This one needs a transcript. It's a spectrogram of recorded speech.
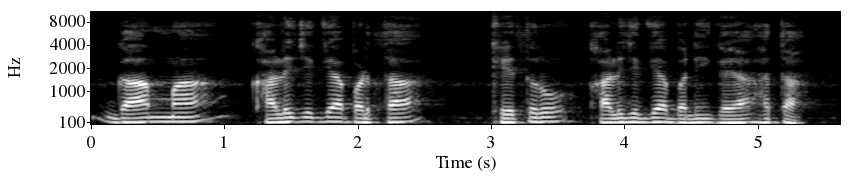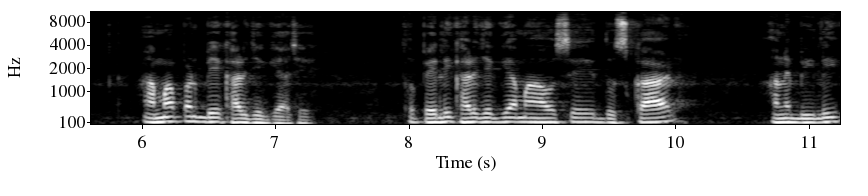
ગામમાં ખાલી જગ્યા પડતા ખેતરો ખાલી જગ્યા બની ગયા હતા. આમાં પણ બે ખાલી જગ્યા છે. તો પહેલી ખાલી જગ્યામાં આવશે દુષ્કાળ અને બીલી,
